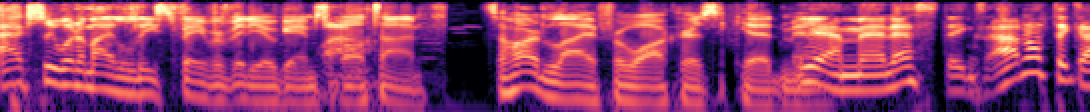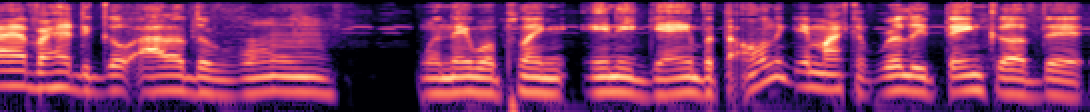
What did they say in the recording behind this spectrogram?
actually one of my least favorite video games of all time. It's a hard life for Walker as a kid, man. yeah, man, that stinks. I don't think I ever had to go out of the room when they were playing any game, but the only game I could really think of that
